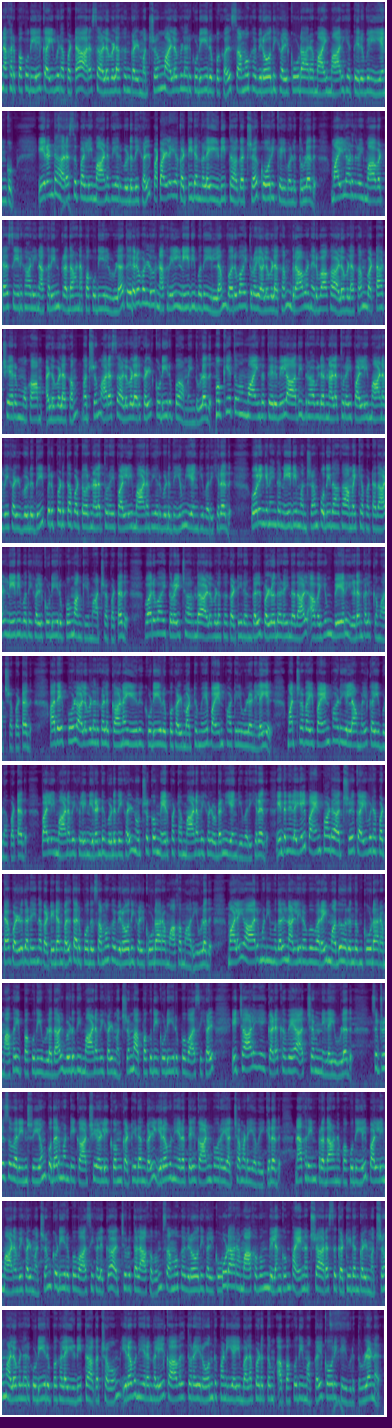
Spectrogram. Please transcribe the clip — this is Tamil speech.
நகர் பகுதியில் கைவிடப்பட்ட அரசு அலுவலகங்கள் மற்றும் அலுவலர் குடியிருப்புகள் சமூக விரோதிகள் கூடாரமாய் மாறிய தெருவில் இயங்கும். இரண்டு அரசு பள்ளி மாணவியர் விடுதிகள் பழைய கட்டிடங்களை இடித்து அகற்ற கோரிக்கை வலுத்துள்ளது. மயிலாடுதுறை மாவட்ட சீர்காழி நகரின் பிரதான பகுதியில் உள்ள திருவள்ளூர் நகரில் நீதிபதி இல்லம் வருவாய்த்துறை அலுவலகம் கிராம நிர்வாக அலுவலகம் வட்டாட்சியர் முகாம் அலுவலகம் மற்றும் அரசு அலுவலர்கள் குடியிருப்பு அமைந்துள்ளது. முக்கியத்துவம் வாய்ந்த தெருவில் ஆதி திராவிடர் நலத்துறை பள்ளி மாணவிகள் விடுதி பிற்படுத்தப்பட்டோர் நலத்துறை பள்ளி மாணவியர் விடுதியும் இயங்கி வருகிறது. ஒருங்கிணைந்த நீதிமன்றம் புதிதாக அமைக்கப்பட்டதால் நீதிபதிகள் குடியிருப்பும் அங்கே மாற்றப்பட்டது. வருவாய்த்துறை சார்ந்த அலுவலக கட்டிடங்கள் பழுதடைந்ததால் அவையும் வேறு இடங்களுக்கு மாற்றப்பட்டது. அதேபோல் அலுவலர்களுக்கான இரு குடியிருப்புகள் மட்டுமே பயன்பாட்டில் உள்ள நிலையில் மற்றவை பயன்பாடு இல்லாமல் கைவிடப்பட்டது. பள்ளி மாணவிகளின் இரண்டு விடுதிகள் நூற்றுக்கும் மேற்பட்ட மாணவிகளுடன் இயங்கி வருகிறது. இந்த நிலையில் பயன்பாடு அற்று கைவிடப்பட்ட பழுதடைந்த கட்டிடங்கள் தற்போது சமூக விரோதிகள் கூடாரமாக மாறியுள்ளது. மாலை ஆறு மணி முதல் நள்ளிரவு வரை மது அருந்தும் கூடாரமாக இப்பகுதி உள்ளதால் விடுதி மாணவிகள் மற்றும் அப்பகுதி குடியிருப்பு வாசிகள் இச்சாலையை கடக்கவே அச்சம் நிலை உள்ளது சுற்றுச்சுவரின்றியும் புதர்மண்டி காட்சியளிக்கும் கட்டிடங்கள் இரவு நேரத்தில் காண்போரை அச்சமடைய வைக்கிறது. நகரின் பிரதான பகுதியில் பள்ளி மாணவிகள் மற்றும் குடியிருப்பு வாசிகளுக்கு அச்சுறுத்தலாகவும் சமூக விரோதிகள் கூடாரமாகவும் விளங்கும் பயனற்ற அரசு கட்டிடங்கள் மற்றும் அலுவலர் குடியிருப்புகளை இடித்து அகற்றவும் இரவு நேரங்களில் காவல்துறை ரோந்து பணியை பலப்படுத்தும் அப்பகுதி மக்கள் கோரிக்கை விடுத்துள்ளனர்.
